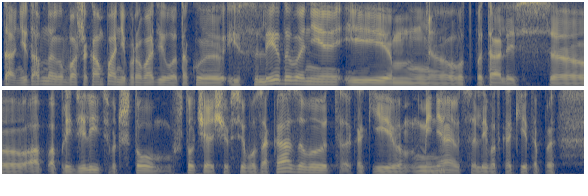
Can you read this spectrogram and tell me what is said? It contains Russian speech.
да, недавно ваша компания проводила такое исследование и вот пытались э, определить, вот что, что чаще всего заказывают, какие меняются ли вот какие-то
